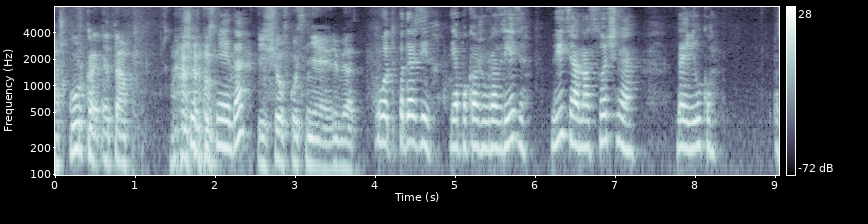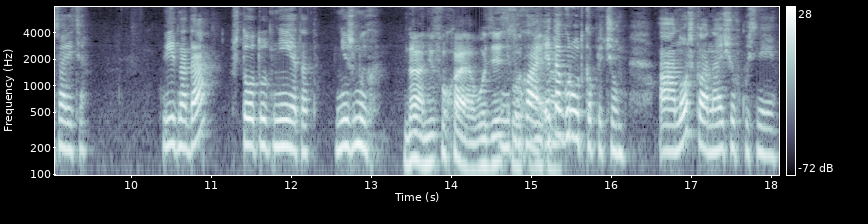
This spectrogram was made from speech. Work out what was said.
А шкурка это Еще вкуснее, да? еще вкуснее, ребят. Вот, подожди, я покажу в разрезе. Видите, она сочная. Дай вилку. Посмотрите. Видно, да? Что тут не этот, не жмых, Да, не сухая, вот здесь не вот сухая. видно. Это грудка причем. А ножка, она еще вкуснее.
